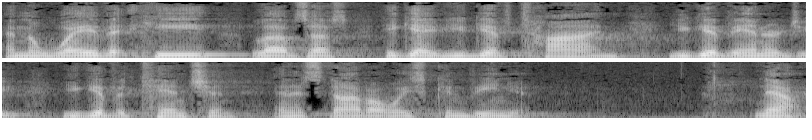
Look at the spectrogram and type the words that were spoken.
And the way that He loves us, He gave. You give time, you give energy, you give attention, and it's not always convenient. Now,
